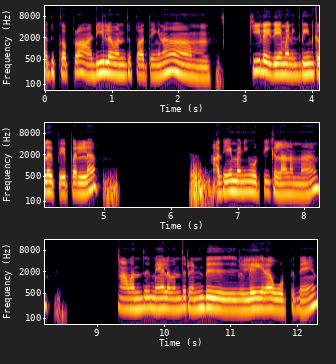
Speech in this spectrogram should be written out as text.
அதுக்கப்புறம் அடியில் வந்து பார்த்தீங்கன்னா கீழே இதே மாதிரி க்ரீன் கலர் பேப்பரில் அதே மாதிரி ஒட்டிக்கலாம் நம்ம. நான் வந்து மேலே வந்து ரெண்டு லேயராக ஒட்டுதேன்.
